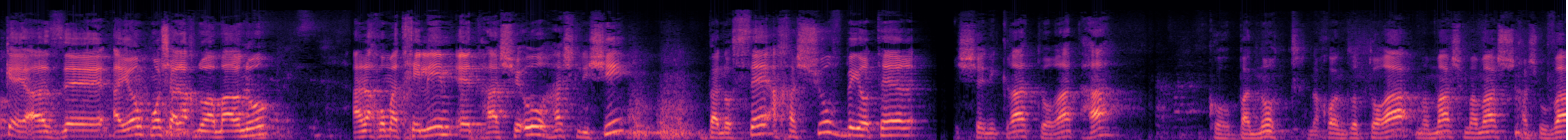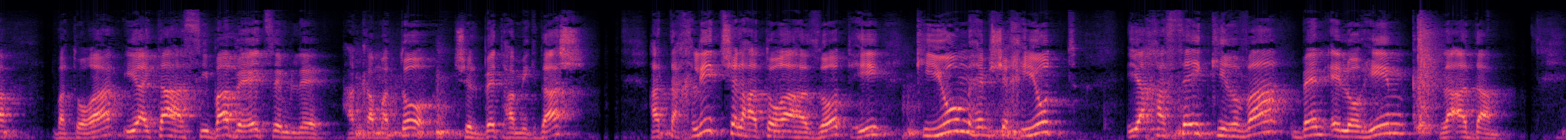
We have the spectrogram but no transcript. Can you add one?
אוקיי, okay, אז uh, היום כמו שאנחנו אמרנו, אנחנו מתחילים את השיעור השלישי בנושא החשוב ביותר שנקרא תורת הקורבנות. נכון, זאת תורה ממש ממש חשובה בתורה, היא הייתה הסיבה בעצם להקמתו של בית המקדש. התכלית של התורה הזאת היא קיום המשכיות יחסי קרבה בין אלוהים לאדם.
